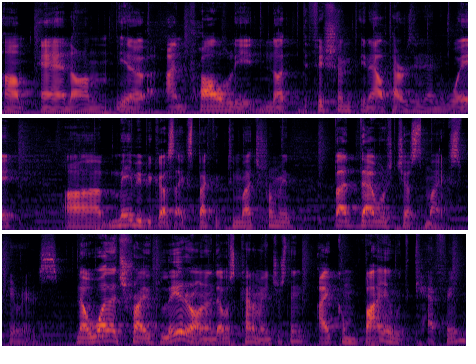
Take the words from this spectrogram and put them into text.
um, and um, you know I'm probably not deficient in L-tyrosine in any way. Uh, maybe because I expected too much from it, but that was just my experience. Now what I tried later on, and that was kind of interesting, I combined it with caffeine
